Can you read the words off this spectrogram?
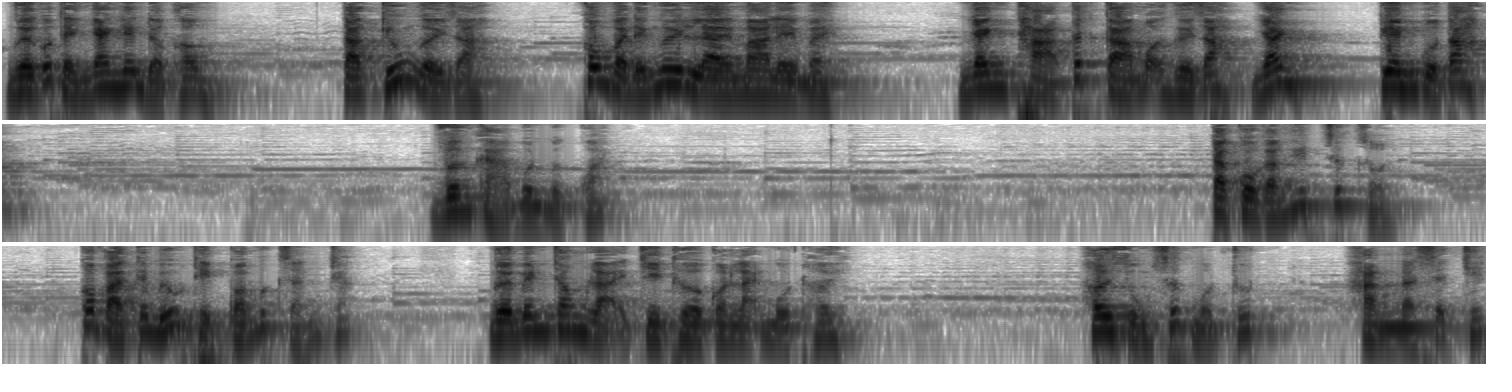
Người có thể nhanh lên được không? Ta cứu người ra, Không phải để ngươi lề mà lề mề Nhanh thả tất cả mọi người ra, Nhanh, Tiền của ta. Vương Khả buồn bực quát. Ta cố gắng hết sức rồi. Có vài cái biếu thịt quá mức rắn chắc. Người bên trong lại chỉ thừa còn lại một hơi. Hơi dùng sức một chút, Hẳn là sẽ chết.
